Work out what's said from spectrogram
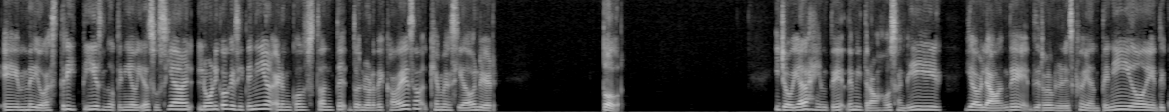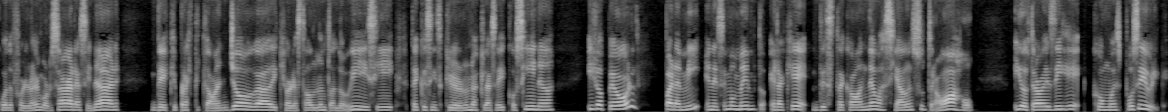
eh, me dio gastritis, no tenía vida social. Lo único que sí tenía era un constante dolor de cabeza que me hacía doler todo. Y yo veía a la gente de mi trabajo salir y hablaban de, reuniones que habían tenido, de, de cuando fueron a almorzar, a cenar, de que practicaban yoga, de que ahora estaban montando bici, de que se inscribieron en una clase de cocina. Y lo peor para mí en ese momento era que destacaban demasiado en su trabajo. Y otra vez dije, ¿cómo es posible?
